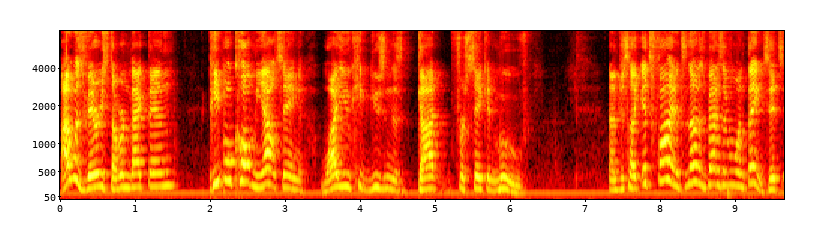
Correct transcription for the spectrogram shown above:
I was very stubborn back then. People called me out saying, "Why do you keep using this god-forsaken move?" And I'm just like, "It's fine. It's not as bad as everyone thinks. It's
